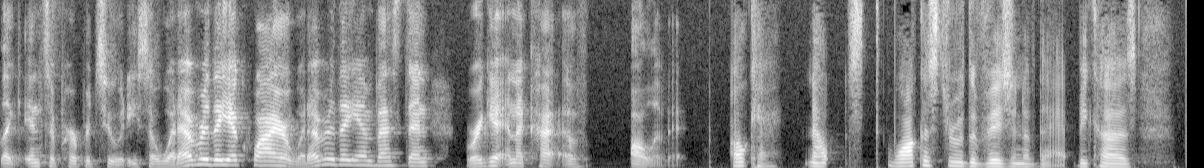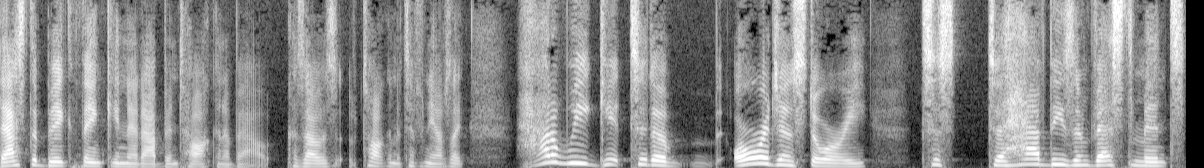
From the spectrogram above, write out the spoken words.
like into perpetuity. So whatever they acquire, whatever they invest in, we're getting a cut of all of it. Okay. Now, walk us through the vision of that because that's the big thinking that I've been talking about. Because I was talking to Tiffany, I was like, how do we get to the origin story to to have these investments?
